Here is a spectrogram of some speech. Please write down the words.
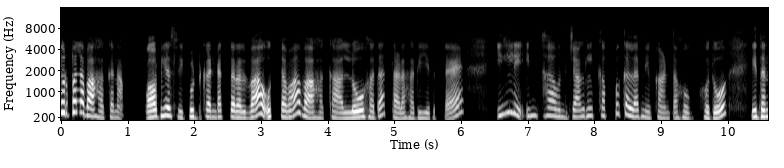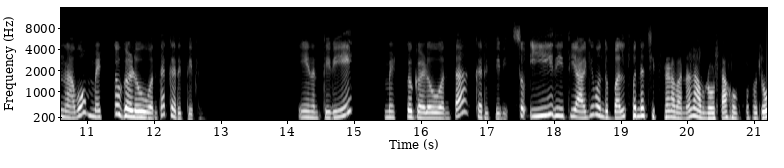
ದುರ್ಬಲ ವಾಹಕನ. ಆಬ್ವಿಯಸ್ಲಿ ಗುಡ್ ಕಂಡಕ್ಟರ್ ಅಲ್ವಾ? ಉತ್ತಮ ವಾಹಕ, ಲೋಹದ ತಳಹದಿ ಇರುತ್ತೆ. ಇಲ್ಲಿ ಇಂತಹ ಒಂದು ಜಾಗದಲ್ಲಿ ಕಪ್ಪು ಕಲರ್ ನೀವು ಕಾಣ್ತಾ ಹೋಗ್ಬಹುದು ಇದನ್ನ ನಾವು ಮೆಟ್ಟುಗಳು ಅಂತ ಕರಿತೀವಿ. ಏನಂತೀವಿ? ಮೆಟ್ಟುಗಳು ಅಂತ ಕರಿತೀವಿ. ಸೊ ಈ ರೀತಿಯಾಗಿ ಒಂದು ಬಲ್ಬ್ನ ಚಿತ್ರಣವನ್ನ ನಾವು ನೋಡ್ತಾ ಹೋಗಬಹುದು.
